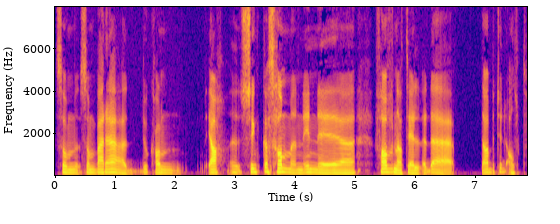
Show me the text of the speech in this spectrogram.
som, som bare du kan ja, synke sammen inn i eh, favna til, det det har betydd alt.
